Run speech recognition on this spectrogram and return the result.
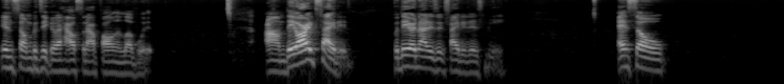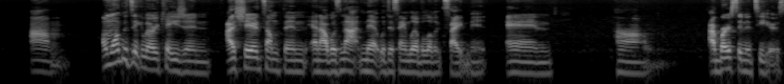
in some particular house that I fall in love with. Um, they are excited, but they are not as excited as me. And so, um, on one particular occasion, I shared something and I was not met with the same level of excitement. And um, I burst into tears.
